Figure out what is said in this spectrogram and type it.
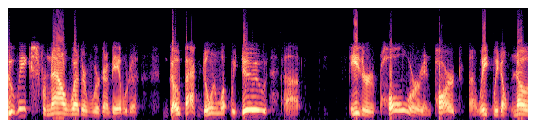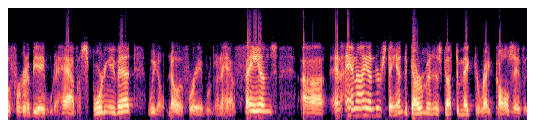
two weeks from now whether we're going to be able to go back doing what we do, uh, either whole or in part. Uh, we we don't know if we're going to be able to have a sporting event. We don't know if we're able going to have fans. Uh, and and I understand the government has got to make the right calls. They've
